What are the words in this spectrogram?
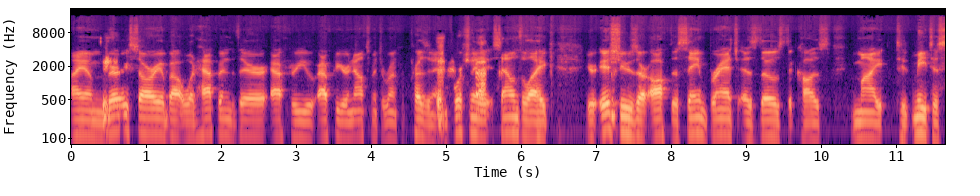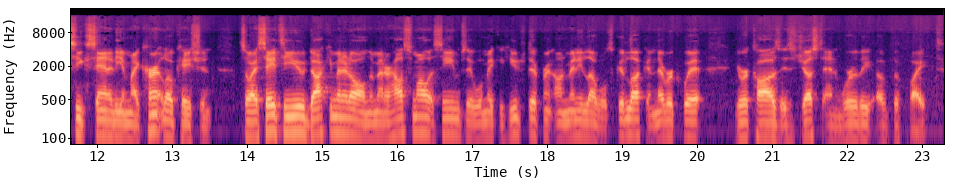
I am very sorry about what happened there after you after your announcement to run for president. Unfortunately, it sounds like Your issues are off the same branch as those that caused my to me to seek sanity in my current location. So I say to you, document it all. No matter how small it seems, it will make a huge difference on many levels. Good luck and never quit. Your cause is just and worthy of the fight.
